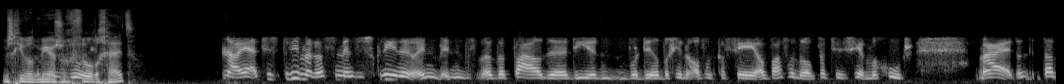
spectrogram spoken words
Misschien wat meer zorgvuldigheid? Nou ja, het is prima dat ze mensen screenen in, in bepaalde die een bordeel beginnen of een café of wat dan ook. Dat is helemaal goed. Maar dat, dat,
